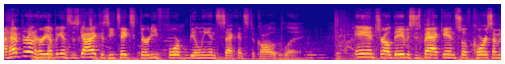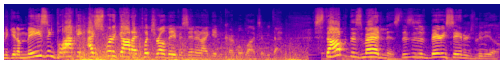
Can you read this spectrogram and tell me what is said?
I have to run hurry up against this guy because he takes 34 billion seconds to call a play. And Terrell Davis is back in, so of course I'm going to get amazing blocking. I swear to God, I put Terrell Davis in and I get incredible blocks every time. Stop this madness. This is a Barry Sanders video.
